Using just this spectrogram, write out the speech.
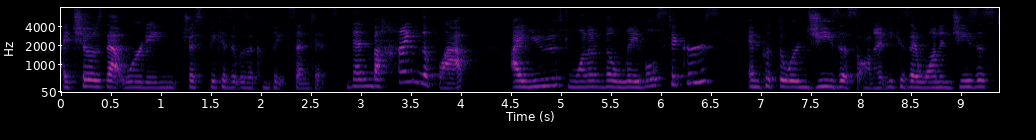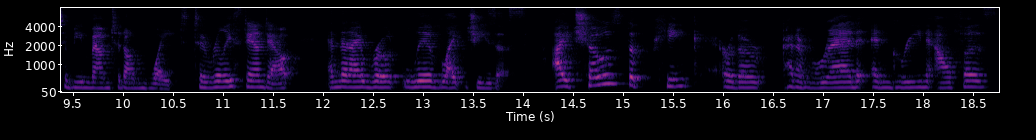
I chose that wording just because it was a complete sentence. Then behind the flap, I used one of the label stickers and put the word Jesus on it because I wanted Jesus to be mounted on white to really stand out. And then I wrote live like Jesus. I chose the pink or the kind of red and green alphas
